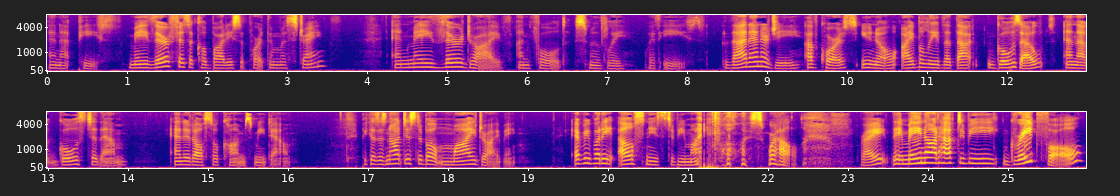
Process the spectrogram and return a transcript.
and at peace. May their physical body support them with strength, and may their drive unfold smoothly with ease. That energy, of course, you know, I believe that that goes out and that goes to them, and it also calms me down. Because it's not just about my driving, everybody else needs to be mindful as well, right? They may not have to be grateful,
